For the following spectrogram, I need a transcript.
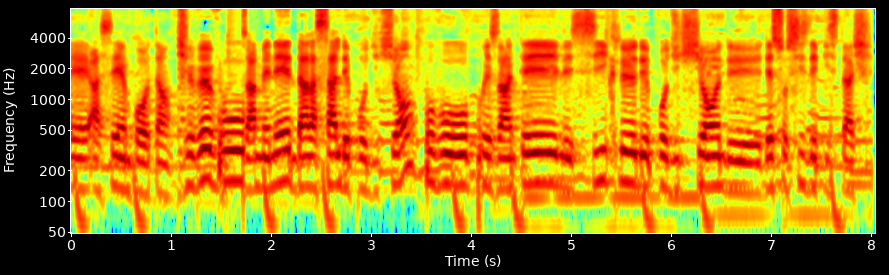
est assez important. Je vais vous amener dans la salle de production pour vous présenter le cycle de production des saucisses de pistache.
